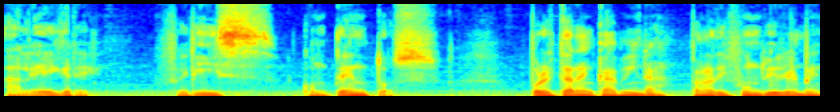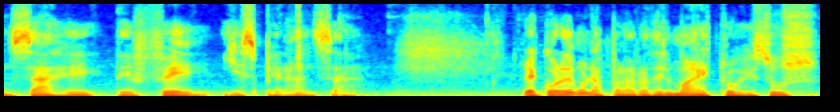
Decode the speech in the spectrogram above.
alegre, feliz, contentos por estar en cabina para difundir el mensaje de fe y esperanza. Recordemos las palabras del Maestro Jesús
